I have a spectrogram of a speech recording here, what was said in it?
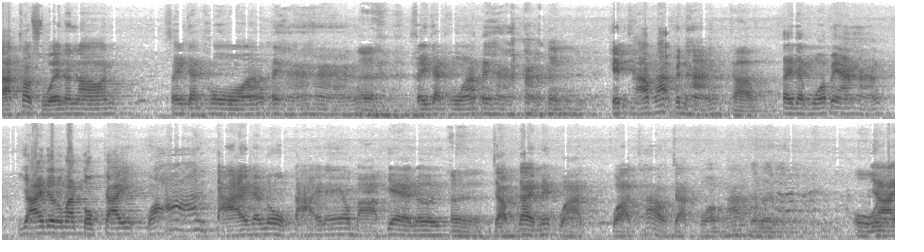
ตักข้าวสวยร้อนๆใส่จากหัวไปหาหาง เออ ใส่จากหัวไปหาหาง เห็นขาพระเป็นหาง ครับ ใส่จากหัวไปหาหาง ยายเดินลงมาตกใจ ว้ายตายแล้วโลกตายแล้วบาปแย่เลย เออ จับได้ไม่กวาด กวาดข้าวจากหัวพระกันเลย โอ้ยาย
